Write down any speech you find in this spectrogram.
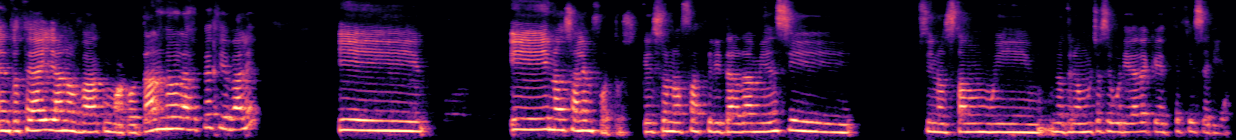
entonces ahí ya nos va como acotando las especies, ¿vale? Y, y nos salen fotos, que eso nos facilitará también si, si no, estamos muy, no tenemos mucha seguridad de qué especie sería.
